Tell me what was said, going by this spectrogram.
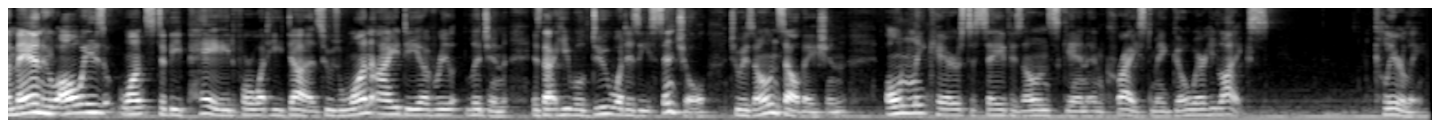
A man who always wants to be paid for what he does, whose one idea of religion is that he will do what is essential to his own salvation, only cares to save his own skin, and Christ may go where he likes. Clearly,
